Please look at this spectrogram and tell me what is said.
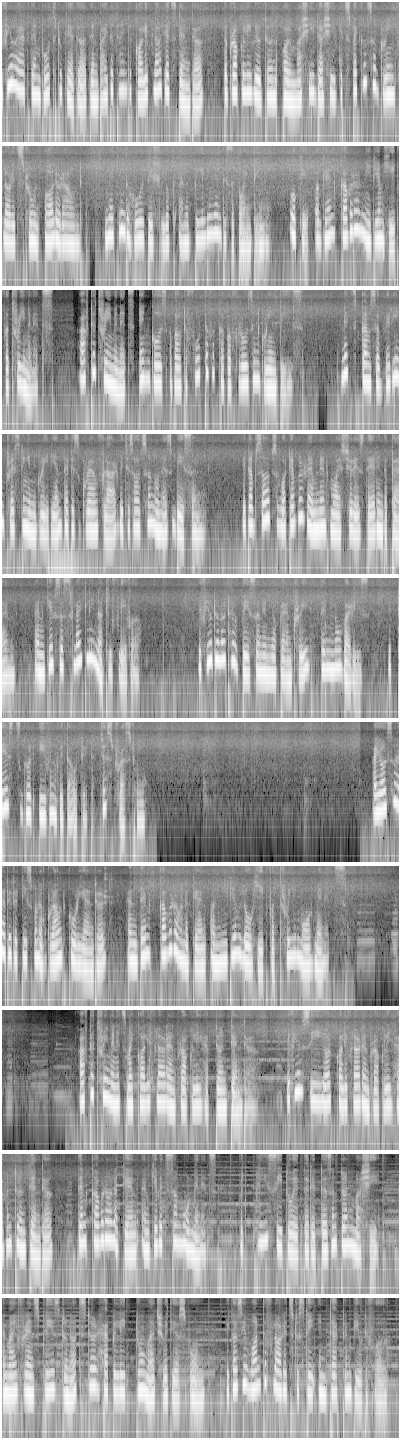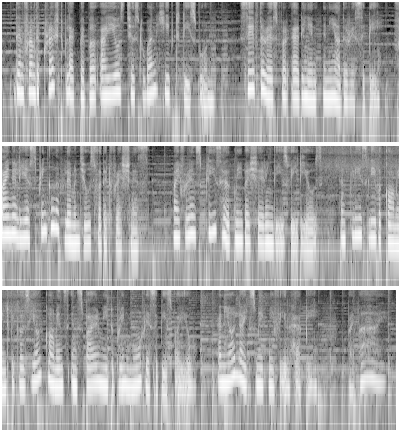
If you add them both together, then by the time the cauliflower gets tender, the broccoli will turn all mushy-dushy with speckles of green florets strewn all around, making the whole dish look unappealing and disappointing. Okay, again cover on medium heat for 3 minutes. After 3 minutes, in goes about a fourth of a cup of frozen green peas. Next comes a very interesting ingredient that is gram flour which is also known as besan. It absorbs whatever remnant moisture is there in the pan and gives a slightly nutty flavor. If you do not have besan in your pantry, then no worries. It tastes good even without it. Just trust me. I also added a teaspoon of ground coriander and then cover on again on medium low heat for 3 more minutes. After 3 minutes, my cauliflower and broccoli have turned tender. If you see your cauliflower and broccoli haven't turned tender, then cover on again and give it some more minutes. But please see to it that it doesn't turn mushy. And my friends, please do not stir happily too much with your spoon because you want the florets to stay intact and beautiful. Then from the crushed black pepper, I use just one heaped teaspoon. Save the rest for adding in any other recipe. Finally, a sprinkle of lemon juice for that freshness. My friends, please help me by sharing these videos and please leave a comment because your comments inspire me to bring more recipes for you and your likes make me feel happy. Bye bye.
